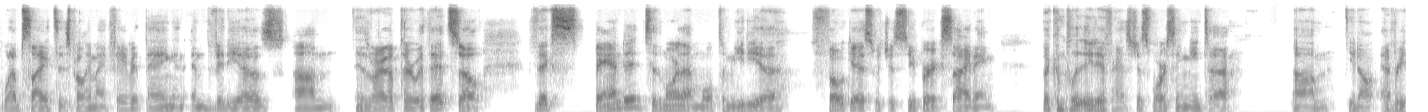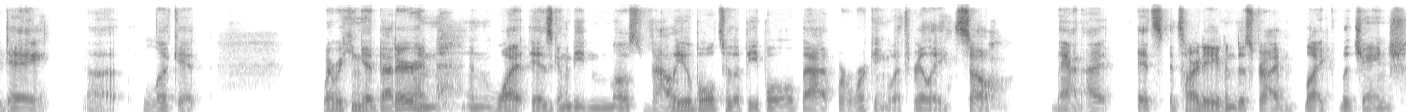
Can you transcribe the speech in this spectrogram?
websites is probably my favorite thing, and, and videos um, is right up there with it. So we've expanded to the more of that multimedia focus, which is super exciting, but completely different. It's just forcing me to, um, you know, every day uh, look at where we can get better and and what is going to be most valuable to the people that we're working with really so man i it's it's hard to even describe like the change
